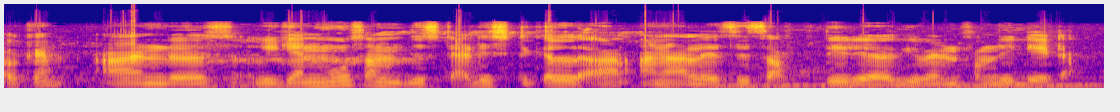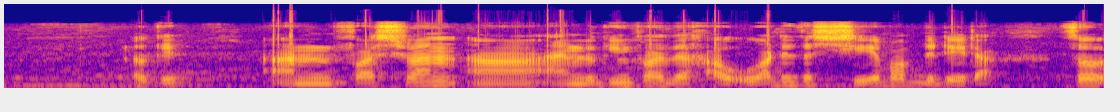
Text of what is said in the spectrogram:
Okay? And uh, we can move some the statistical uh, analysis of the uh, given from the data. Okay? And first one uh, i'm looking for the how what is the shape of the data. So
